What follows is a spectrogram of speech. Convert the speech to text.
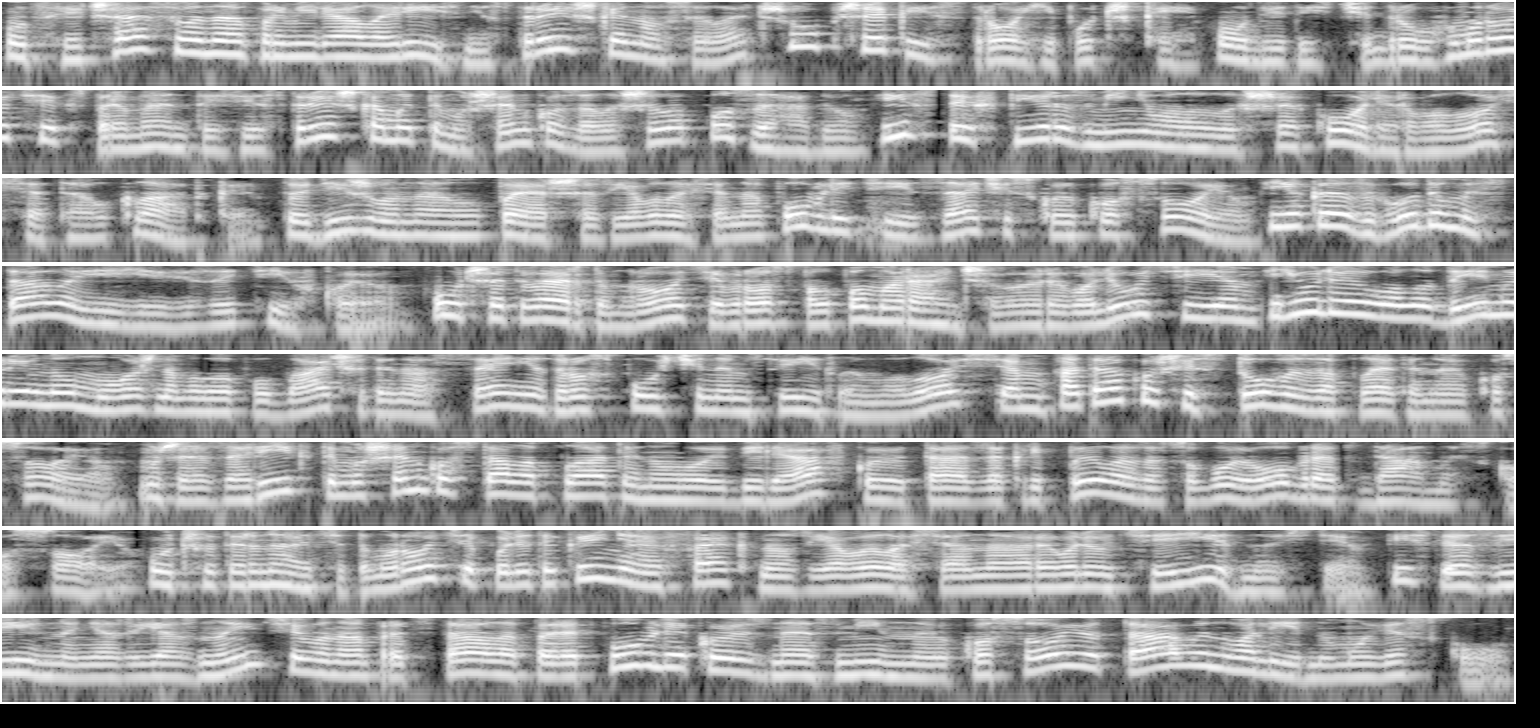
У цей час вона приміряла різні стрижки, носила чубчик і строгі пучки. У 2002 році експерименти зі стрижками Тимошенко залишила позаду і з тих пір змінювала лише колір волосся та укладки. Тоді ж вона уперше з'явилася на публіці із зачіскою косою собою, яка згодом і стала її візитівкою. У четвертому році, в розпал помаранчевої революції, Юлію Володимирівну можна було побачити на сцені з розпущеним світлим волоссям, а також із туго заплетеною косою. Вже за рік Тимошенко стала платиновою білявкою та закріпила за собою образ дами з косою. У 14-му році політикиня ефектно з'явилася на революції гідності. Після звільнення з в'язниці вона предстала перед публікою з незмінною косою та в інвалідному візку.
